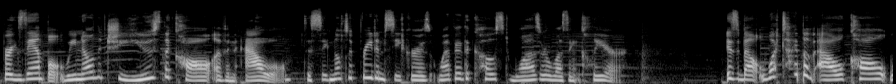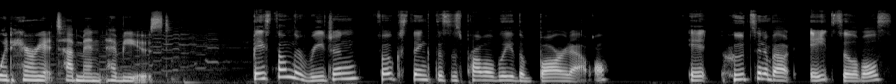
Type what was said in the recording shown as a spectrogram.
For example, we know that she used the call of an owl to signal to freedom seekers whether the coast was or wasn't clear. Isabel, what type of owl call would Harriet Tubman have used? Based on the region, folks think this is probably the barred owl. It hoots in about eight syllables,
